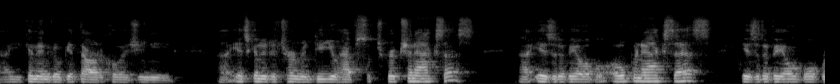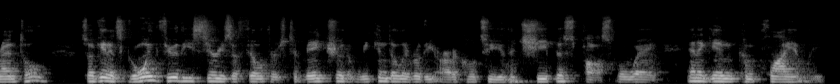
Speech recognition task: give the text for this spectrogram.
Uh, you can then go get the article as you need. Uh, it's going to determine, do you have subscription access? Uh, is it available open access? Is it available rental? So again, it's going through these series of filters to make sure that we can deliver the article to you the cheapest possible way. And again, compliantly.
